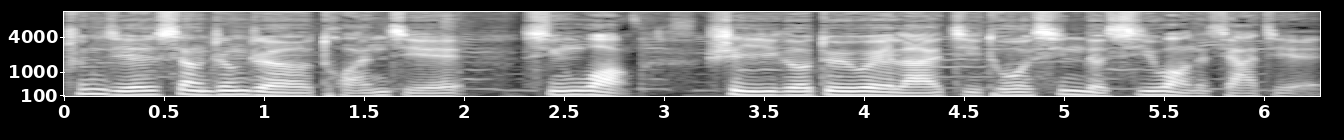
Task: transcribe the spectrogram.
春节象征着团结兴旺，是一个对未来寄托新的希望的佳节。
